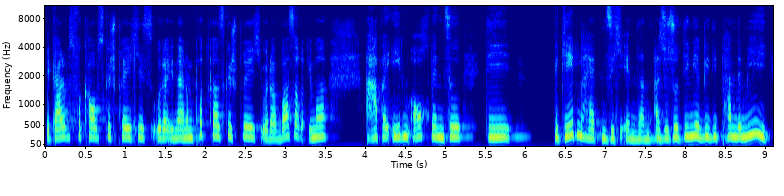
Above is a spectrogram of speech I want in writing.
egal ob es Verkaufsgespräch ist oder in einem Podcastgespräch oder was auch immer, aber eben auch, wenn so die Begebenheiten sich ändern. Also so Dinge wie die Pandemie,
